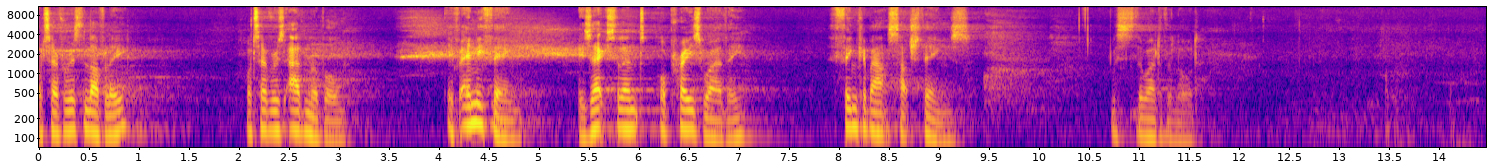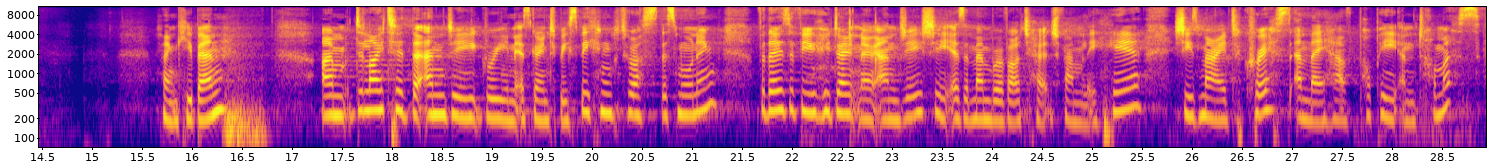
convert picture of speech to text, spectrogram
whatever is lovely, whatever is admirable, if anything is excellent or praiseworthy, think about such things. This is the word of the Lord. Thank you, Ben. I'm delighted that Angie Green is going to be speaking to us this morning. For those of you who don't know Angie, she is a member of our church family here. She's married to Chris, and they have Poppy and Thomas.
